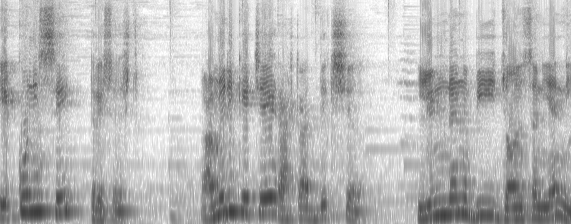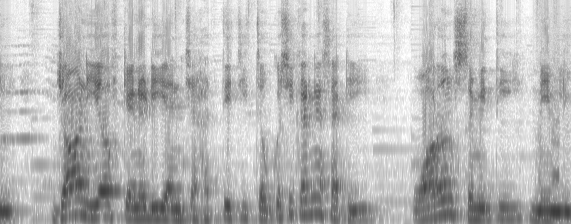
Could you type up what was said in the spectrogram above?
एकोणीसशे त्रेसष्ट. अमेरिकेचे राष्ट्राध्यक्ष लिंडन बी जॉन्सन यांनी जॉन एफ केनेडी यांच्या हत्येची चौकशी करण्यासाठी वॉरन समिती नेमली.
